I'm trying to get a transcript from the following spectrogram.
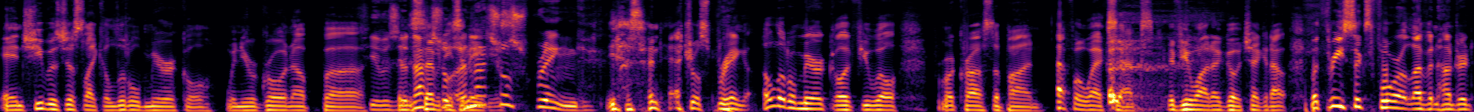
and she was just like a little miracle when you were growing up. Uh, She was a the natural, 70s a natural 80s. spring. Yes, a natural spring, a little miracle, if you will, from across the pond. FOXX, if you want to go check it out. But 364 1100,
